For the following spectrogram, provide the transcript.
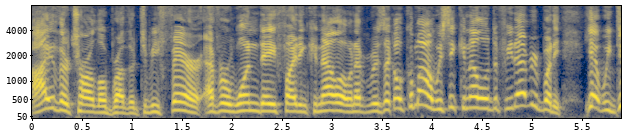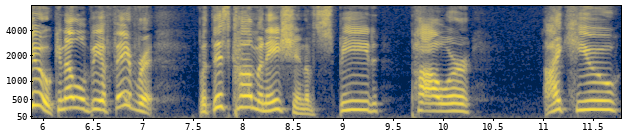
either Charlo brother, to be fair, ever one day fighting Canelo, and everybody's like, oh, come on, we see Canelo defeat everybody. Yeah, we do. Canelo will be a favorite. But this combination of speed, power, IQ,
